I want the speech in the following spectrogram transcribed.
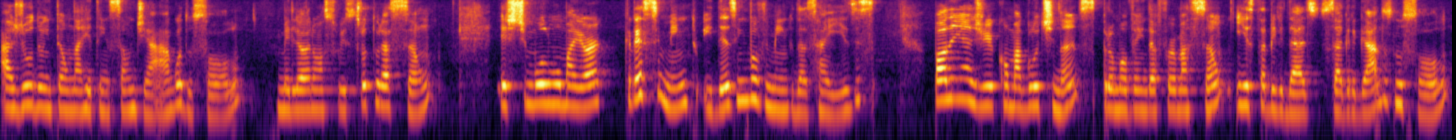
ajudam então na retenção de água do solo, melhoram a sua estruturação, estimulam o maior crescimento e desenvolvimento das raízes podem agir como aglutinantes, promovendo a formação e estabilidade dos agregados no solo,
